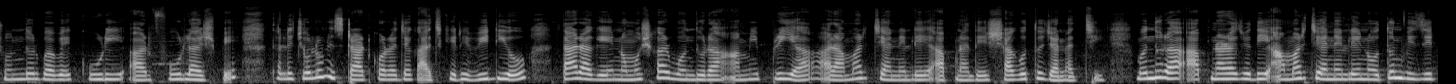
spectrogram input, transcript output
সুন্দরভাবে কুড়ি আর ফুল আসবে। তাহলে চলুন স্টার্ট করা যাক আজকের ভিডিও তার আগে নমস্কার বন্ধুরা, আমি প্রিয়া আর আমার চ্যানেলে আপনাদের স্বাগত জানাচ্ছি। বন্ধুরা, আপনারা যদি আমার চ্যানেলে নতুন ভিজিট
